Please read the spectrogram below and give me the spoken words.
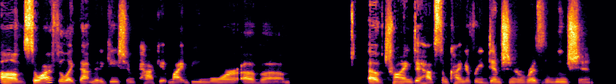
Um, so i feel like that mitigation packet might be more of um, of trying to have some kind of redemption or resolution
